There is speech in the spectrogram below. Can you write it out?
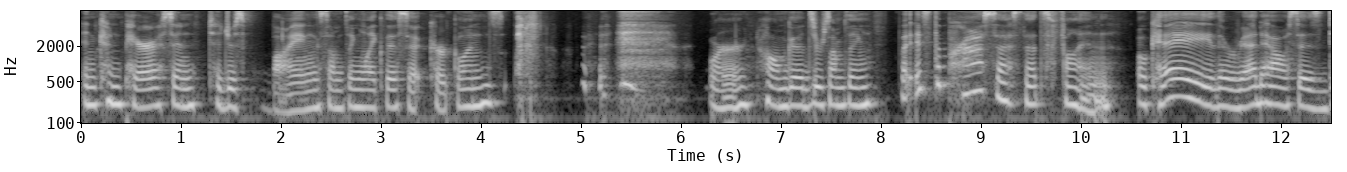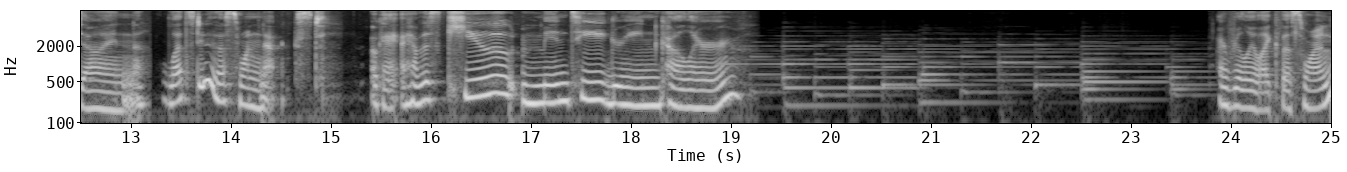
in comparison to just buying something like this at Kirkland's or Home Goods or something. But it's the process that's fun. Okay, the red house is done. Let's do this one next. Okay, I have this cute minty green color. I really like this one.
